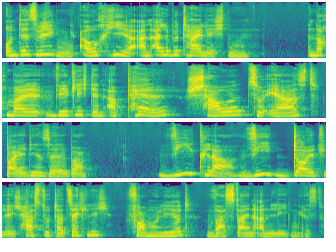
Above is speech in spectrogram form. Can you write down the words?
Und deswegen auch hier an alle Beteiligten nochmal wirklich den Appell, schaue zuerst bei dir selber. Wie klar, wie deutlich hast du tatsächlich formuliert, was dein Anliegen ist?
